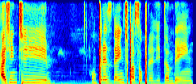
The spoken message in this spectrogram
A gente. O presidente passou por ali também.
